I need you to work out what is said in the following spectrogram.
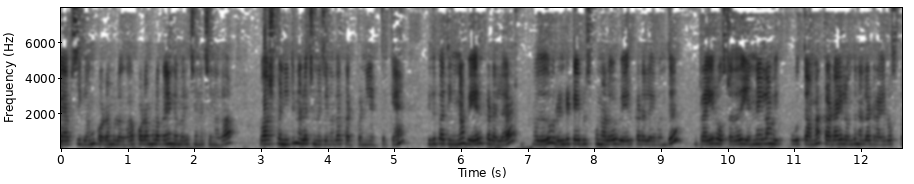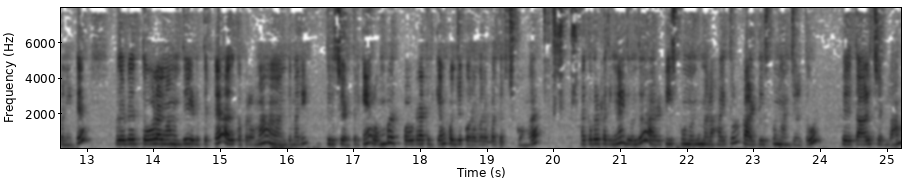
கேப்சிகம் குடமிளகா கொடமிளகாய் இந்த மாதிரி சின்ன சின்னதாக வாஷ் பண்ணிட்டு நல்லா சின்ன சின்னதாக கட் பண்ணி எடுத்திருக்கேன். இது பார்த்தீங்கன்னா வேர்க்கடலை. அதாவது ஒரு ரெண்டு டேபிள் ஸ்பூன் அளவு வேர்க்கடலை வந்து ட்ரை ரோஸ்ட் அதாவது எண்ணெயெல்லாம் ஊற்றாமல் கடாயில் வந்து நல்லா ட்ரை ரோஸ்ட் பண்ணிவிட்டு அதோட தோலெல்லாம் வந்து எடுத்துட்டு அதுக்கப்புறமா இந்த மாதிரி திரிச்சு எடுத்திருக்கேன். ரொம்ப பவுடராக திரிக்காமல் கொஞ்சம் குறை குறைப்பா திரிச்சுக்கோங்க. அதுக்கப்புறம் பார்த்தீங்கன்னா இது வந்து அரை டீஸ்பூன் வந்து மிளகாய் தூள் கால் டீஸ்பூன் மஞ்சள் தூள். இப்போ இதை தாளிச்சிடலாம்.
